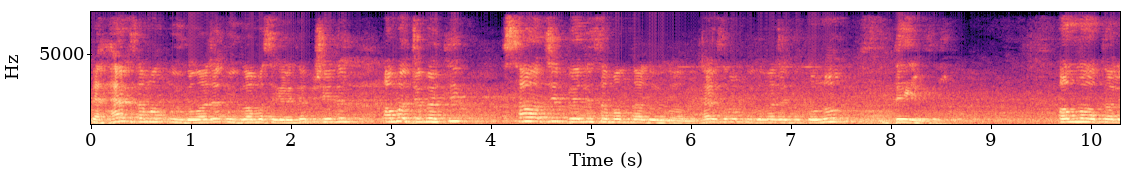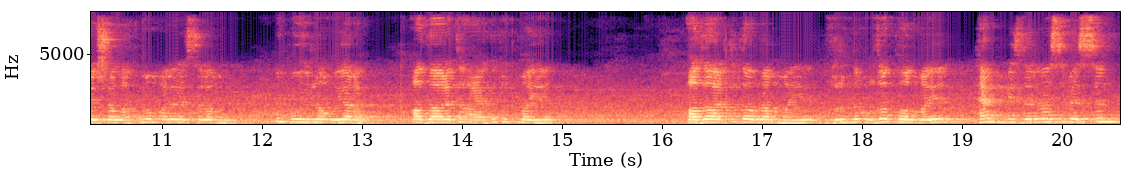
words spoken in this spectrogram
ve her zaman uygulanacak, uygulanması gereken bir şeydir. Ama cömertlik sadece belli zamanlarda uygulanır. Her zaman uygulanacak bir konu değildir. Allah-u Teala inşallah İmam Aleyhisselam'ın bu buyruğuna uyarak adaleti ayakta tutmayı, adaletli davranmayı, zulümden uzak olmayı hem bizlere nasip etsin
